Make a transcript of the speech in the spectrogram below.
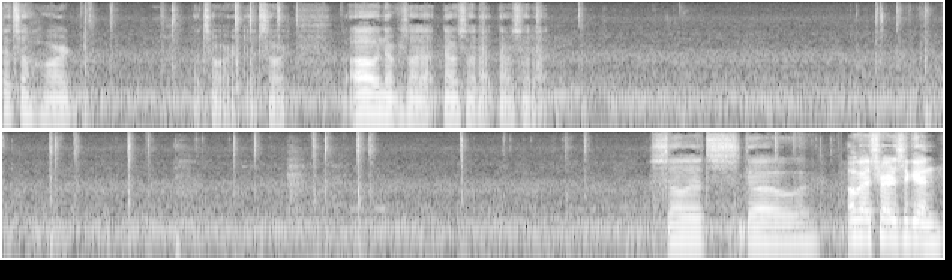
that's a hard. That's hard. That's hard. Oh, never saw that. Never saw that. Never saw that. So let's go. Okay, let's try this again.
